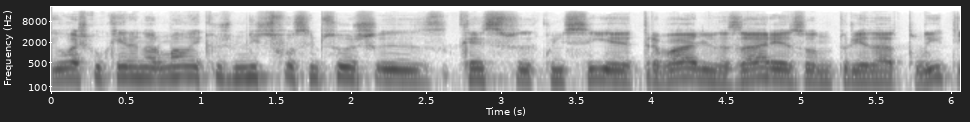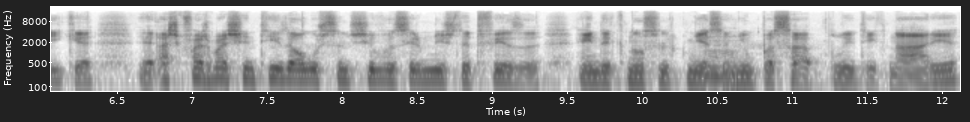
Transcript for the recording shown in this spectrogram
eu acho que o que era normal é que os ministros fossem pessoas eh, quem se conhecia trabalho nas áreas ou notoriedade política. É, acho que faz mais sentido Augusto Santos Silva ser Ministro da Defesa, ainda que não se lhe conheça uhum. nenhum passado político na área,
